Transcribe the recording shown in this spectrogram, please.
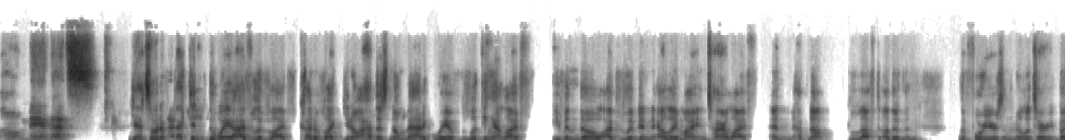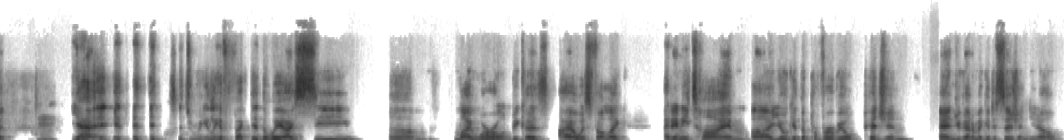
Oh man, that's Yeah, so it affected the way I've lived life. Kind of like, you know, I have this nomadic way of looking at life, even though I've lived in LA my entire life and have not left other than the four years in the military. But Hmm. yeah, it, it, it, it's- really affected the way I see um, my world because I always felt like at any time uh, you'll get the proverbial pigeon and you got to make a decision, you know?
